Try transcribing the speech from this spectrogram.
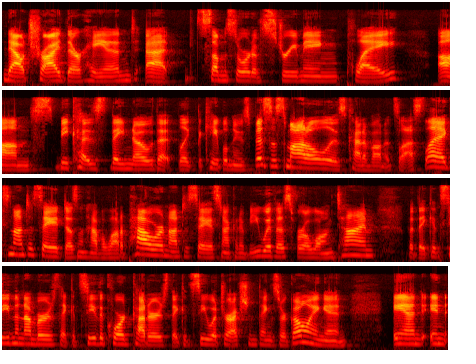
now tried their hand at some sort of streaming play um because they know that like the cable news business model is kind of on its last legs. Not to say it doesn't have a lot of power not to say it's not going to be with us for a long time but they can see the numbers they can see the cord cutters they can see what direction things are going in and in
